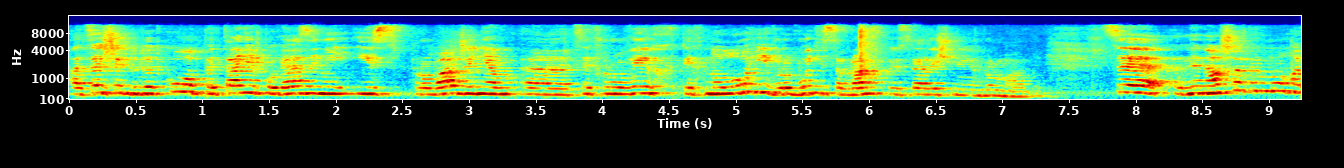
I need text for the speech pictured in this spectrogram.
А це ще додатково питання пов'язані із впровадженням е, цифрових технологій в роботі Савранської селищної громади. Це не наша вимога,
